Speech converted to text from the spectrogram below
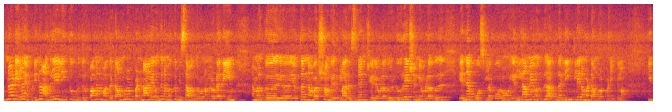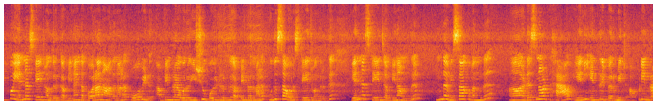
முன்னாடியெல்லாம் எப்படின்னா அதுலேயே லிங்க் கொடுத்துருப்பாங்க. நம்ம அதை டவுன்லோட் பண்ணாலே வந்து நமக்கு விசா வந்துடும் நம்மளோட நேம் நம்மளுக்கு எத்தனை வருஷம் அங்கே இருக்கலாம் ரெசிடென்ஷியல் எவ்வளவு டூரேஷன் எவ்வளவு என்ன போஸ்ட்டில் போகிறோம் எல்லாமே வந்து அந்த லிங்க்லேயே நம்ம டவுன்லோட் பண்ணிக்கலாம். இப்போ என்ன ஸ்டேஜ் வந்திருக்கு அப்படின்னா இந்த கொரோனா அதனால் கோவிட் அப்படின்ற ஒரு இஷ்யூ போயிட்டுருக்கு அப்படின்றதுனால புதுசாக ஒரு ஸ்டேஜ் வந்திருக்கு. என்ன ஸ்டேஜ் அப்படின்னா வந்து இந்த விசாக்கு வந்து does not have any entry permit அப்படின்ற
